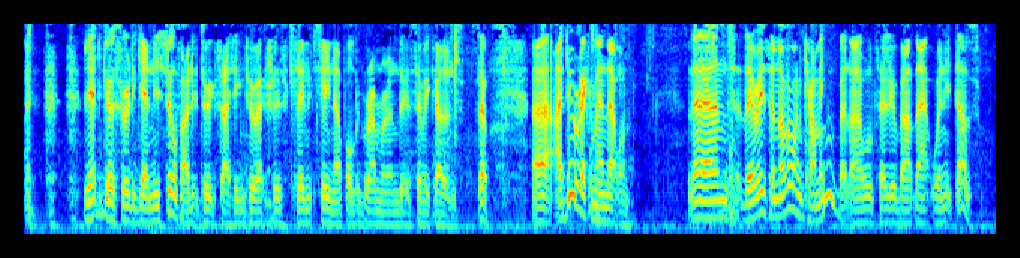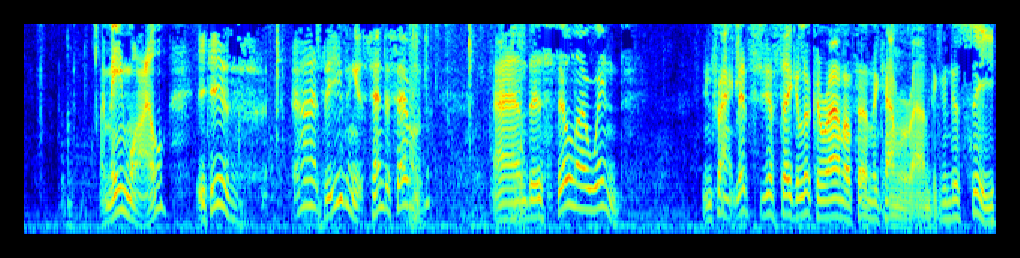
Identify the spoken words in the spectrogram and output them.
he had to go through it again. He still found it too exciting to actually clean, clean up all the grammar and the semicolons. So uh, I do recommend that one. And there is another one coming, but I will tell you about that when it does. And meanwhile, it is, ah, it's the evening, it's 10 to 7, and there's still no wind. In fact, let's just take a look around. I'll turn the camera around. You can just see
